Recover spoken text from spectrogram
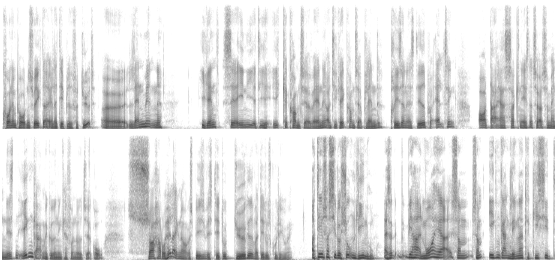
kornimporten svigter, eller det er blevet for dyrt. Øh, landmændene igen ser ind i, at de ikke kan komme til at vande, og de kan ikke komme til at plante. Priserne er steget på alting, og der er så knæsende tørt, så man næsten ikke engang med gødning kan få noget til at gro. Så har du heller ikke nok at spise, hvis det, du dyrkede, var det, du skulle leve af. Og det er jo så situationen lige nu. Altså, vi har en mor her, som, som ikke engang længere kan give sit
